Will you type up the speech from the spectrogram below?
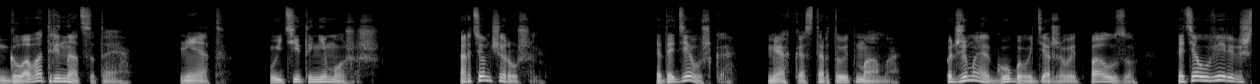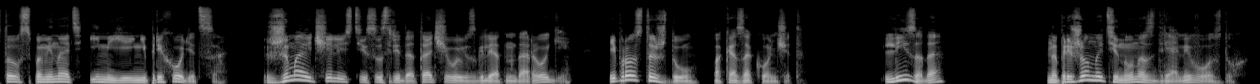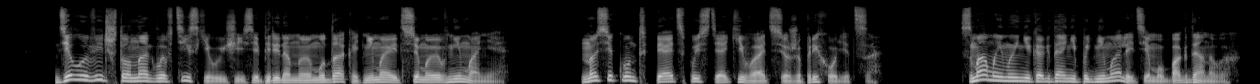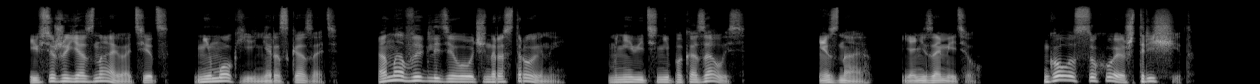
Глава 13. Нет, уйти ты не можешь. Артем Чарушин. Эта девушка, мягко стартует мама. Поджимая губы, выдерживает паузу, хотя уверен, что вспоминать имя ей не приходится. Сжимаю челюсти, сосредотачиваю взгляд на дороге и просто жду, пока закончит. Лиза, да? Напряженно тяну ноздрями воздух. Делаю вид, что нагло втискивающийся передо мной мудак отнимает все мое внимание. Но секунд пять спустя кивать все же приходится. С мамой мы никогда не поднимали тему Богдановых. И все же я знаю, отец не мог ей не рассказать. Она выглядела очень расстроенной. Мне ведь не показалось? Не знаю, я не заметил. Голос сухой аж трещит.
